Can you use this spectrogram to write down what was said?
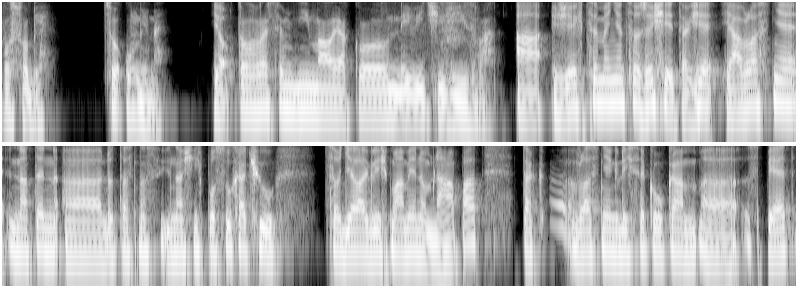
o sobě, co umíme. Jo. Tohle jsem vnímal jako největší výzva. A že chceme něco řešit, takže já vlastně na ten uh, dotaz na, našich posluchačů, co dělat, když mám jenom nápad, tak vlastně, když se koukám uh, zpět,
